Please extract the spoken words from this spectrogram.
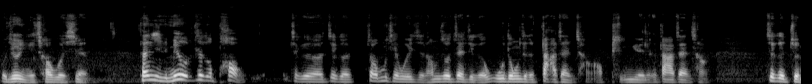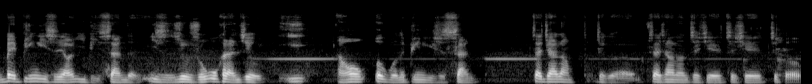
我就认为你超过线。但是你没有这个炮，这个这个到目前为止，他们说在这个乌东这个大战场啊，平原这个大战场，这个准备兵力是要一比三的，意思就是说乌克兰只有一，然后俄国的兵力是三。再加上这个，再加上这些这些这个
